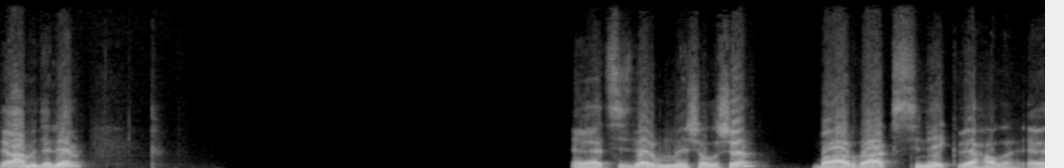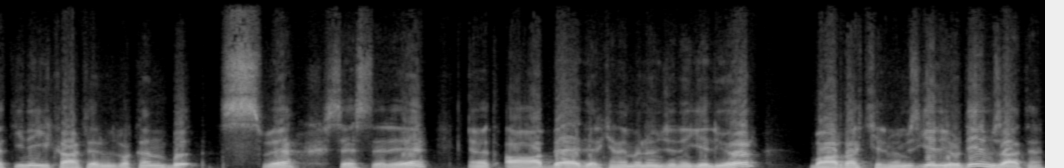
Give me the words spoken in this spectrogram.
Devam edelim. Evet sizler bulmaya çalışın. Bardak, sinek ve halı. Evet yine ilk harflerimiz bakın. B, S ve H sesleri. Evet A, B derken hemen önce ne geliyor? Bardak kelimemiz geliyor değil mi zaten?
